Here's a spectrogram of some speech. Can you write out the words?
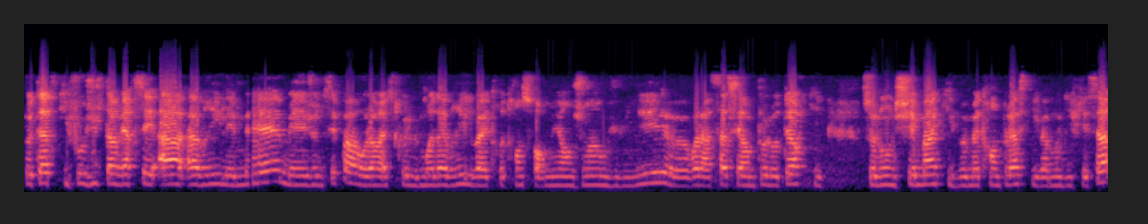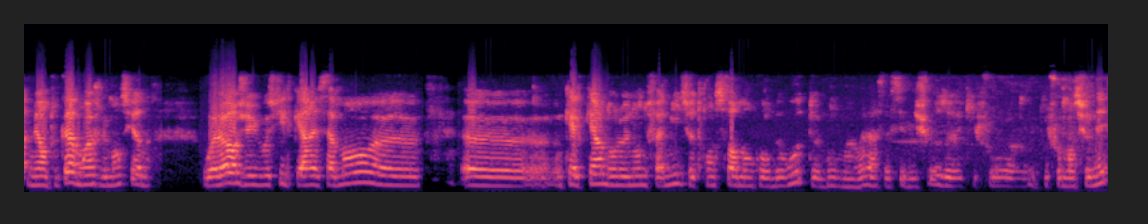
peut-être qu'il faut juste inverser avril et mai, mais je ne sais pas. Ou alors est-ce que le mois d'avril va être transformé en juin ou juillet? Euh, Voilà, ça c'est un peu l'auteur qui, selon le schéma qu'il veut mettre en place, qui va modifier ça. Mais en tout cas, moi je le mentionne. Ou alors j'ai eu aussi le cas récemment. Euh, euh, quelqu'un dont le nom de famille se transforme en cours de route, bon ben voilà, ça c'est des choses qu'il faut, euh, qu'il faut mentionner.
